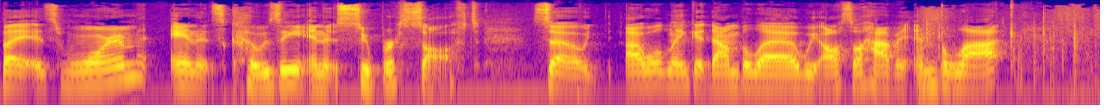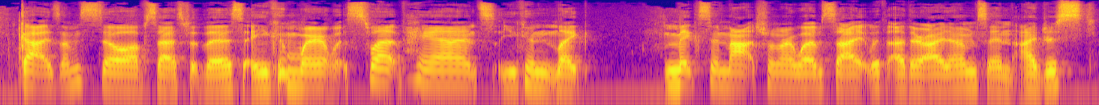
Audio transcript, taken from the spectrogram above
but it's warm and it's cozy and it's super soft. So I will link it down below. We also have it in black. Guys, I'm so obsessed with this. And you can wear it with sweatpants. You can like mix and match on our website with other items and I just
